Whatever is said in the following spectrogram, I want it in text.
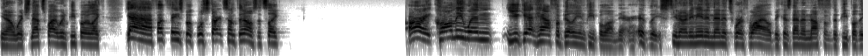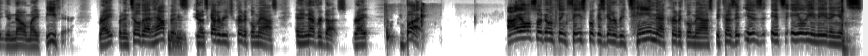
you know, which that's why when people are like, yeah, fuck Facebook, we'll start something else. It's like, all right, call me when you get half a billion people on there, at least. You know what I mean? And then it's worthwhile because then enough of the people that you know might be there right? But until that happens, mm-hmm. you know, it's got to reach critical mass, and it never does, right? But I also don't think Facebook is going to retain that critical mass because it is it's alienating its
